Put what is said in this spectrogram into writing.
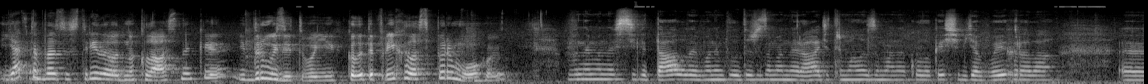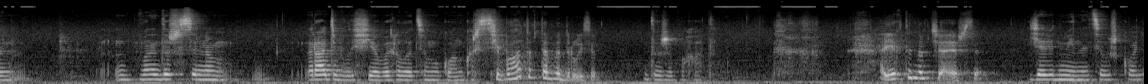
Як тебе зустріли однокласники і друзі твої, коли ти приїхала з перемогою? Вони мене всі вітали, вони були дуже за мене раді, тримали за мене кулаки, щоб я виграла. Е, Вони дуже сильно раді були, що я виграла в цьому конкурсі. Чи багато в тебе друзів? Дуже багато. А як ти навчаєшся? Я відмінниця у школі.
